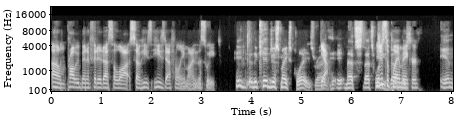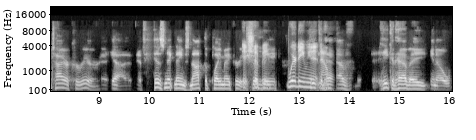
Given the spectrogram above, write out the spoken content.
um, probably benefited us a lot. So he's he's definitely mine this week. He the kid just makes plays, right? Yeah, and that's that's what he's just he's a playmaker. Entire career, yeah. If his nickname's not the playmaker, it, it should, be. be. We're deeming it now. Have, he could have a you know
